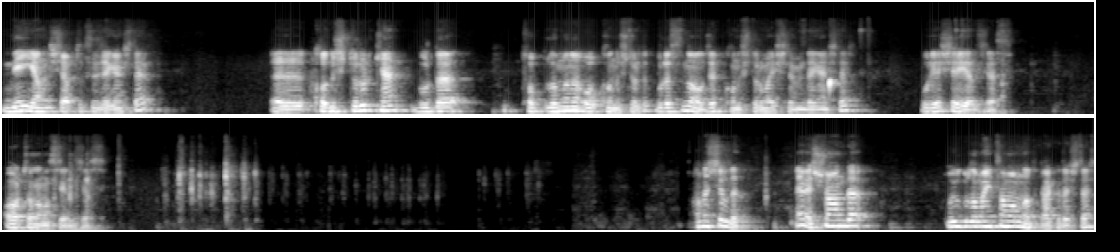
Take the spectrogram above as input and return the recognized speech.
neyi yanlış yaptık sizce gençler? Ee, konuştururken burada toplamını o konuşturduk. Burası ne olacak? Konuşturma işleminde gençler. Buraya şey yazacağız. Ortalaması yazacağız. Anlaşıldı. Evet şu anda uygulamayı tamamladık arkadaşlar.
